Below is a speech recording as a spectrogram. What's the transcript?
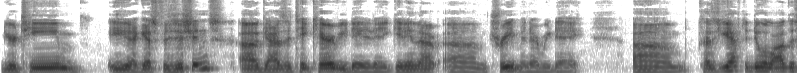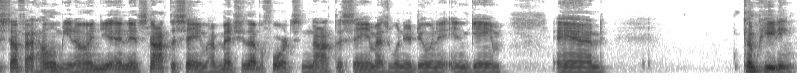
Your team, I guess, physicians, uh, guys that take care of you day to day, getting that um, treatment every day, because um, you have to do a lot of this stuff at home, you know, and you, and it's not the same. I've mentioned that before. It's not the same as when you're doing it in game and competing,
